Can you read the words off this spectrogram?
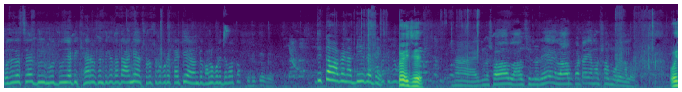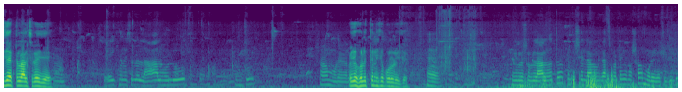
বোঝা যাচ্ছে দুই দুই আটি খ্যার ওখান থেকে দাদা আনে ছোট ছোট করে কাটিয়ে আনতে ভালো করে দেবা তো। দিতে হবে না দিয়ে দেবে। এই যে হ্যাঁ এগুলো সব লাল ছিল রে। লাল কটাই আমার সব মরে গেল। ওই যে একটা লাল ছিল ওই যে। হ্যাঁ এইখানে ছিল লাল হলুদ কিন্তু সব মরে গেল। ওই যে হলুদ তো নিচে পড়ে রয়েছে। হ্যাঁ এগুলো সব লাল হতো কিন্তু সেই লাল গাছ কটাই আমার সব মরে গেছে কিন্তু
